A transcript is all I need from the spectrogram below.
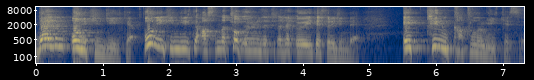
Geldim 12. ilke. 12. ilke aslında çok önünüze çıkacak ÖİT sürecinde. Etkin katılım ilkesi.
